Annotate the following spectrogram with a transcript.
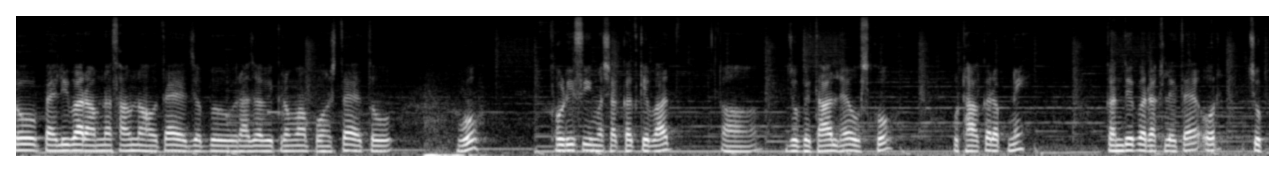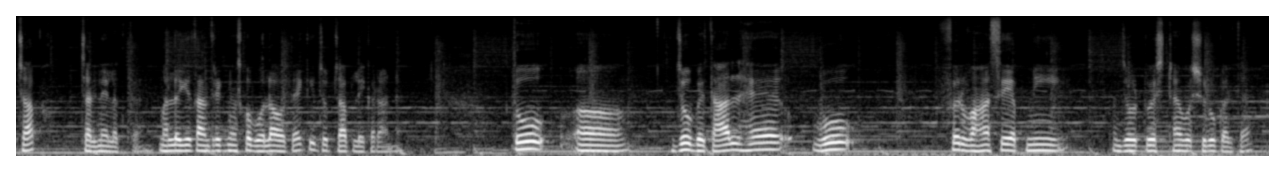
तो पहली बार आमना सामना होता है जब राजा विक्रम वहाँ पहुँचता है तो वो थोड़ी सी मशक्क़त के बाद आ, जो बेताल है उसको उठाकर अपने कंधे पर रख लेता है और चुपचाप चलने लगता है। मतलब ये तांत्रिक ने उसको बोला होता है कि चुपचाप लेकर आना। तो जो बेताल है वो फिर वहाँ से अपनी जो ट्विस्ट है वो शुरू करता है।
